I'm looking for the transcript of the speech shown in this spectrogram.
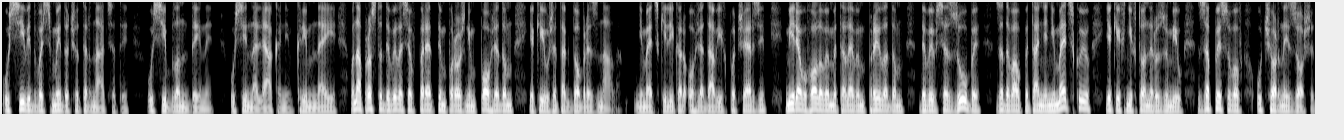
Усі від восьми до чотирнадцяти, усі блондини, усі налякані, крім неї. Вона просто дивилася вперед тим порожнім поглядом, який уже так добре знала. Німецький лікар оглядав їх по черзі, міряв голови металевим приладом, дивився зуби, задавав питання німецькою, яких ніхто не розумів, записував у чорний зошит.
